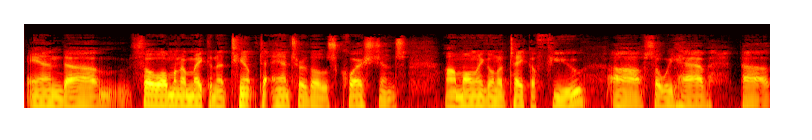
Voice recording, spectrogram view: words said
and um, so I'm going to make an attempt to answer those questions. I'm only going to take a few. Uh, so we have, uh,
